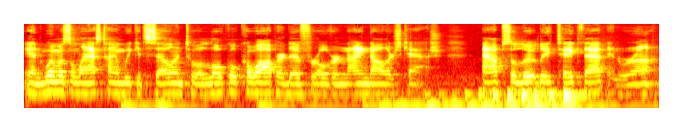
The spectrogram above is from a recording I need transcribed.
And when was the last time we could sell into a local cooperative for over nine dollars cash? Absolutely, take that and run.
